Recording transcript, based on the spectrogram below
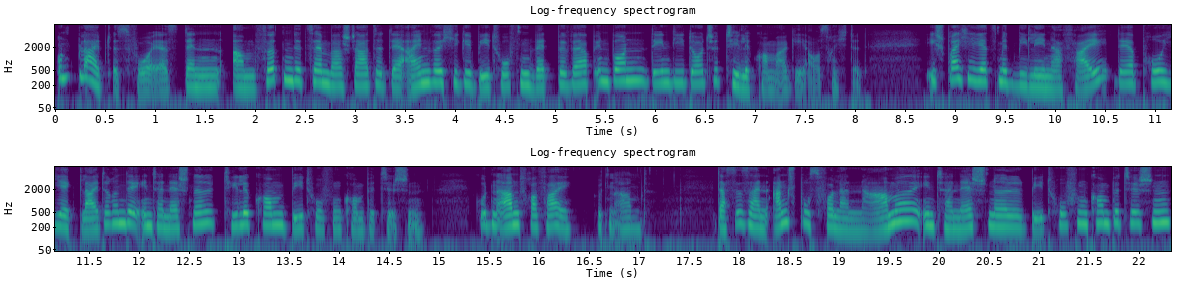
Und bleibt es vorerst, denn am 4. Dezember startet der einwöchige Beethoven-Wettbewerb in Bonn, den die Deutsche Telekom AG ausrichtet. Ich spreche jetzt mit Milena Fey, der Projektleiterin der International Telekom Beethoven Competition. Guten Abend, Frau Fey. Guten Abend. Das ist ein anspruchsvoller Name, International Beethoven Competition.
